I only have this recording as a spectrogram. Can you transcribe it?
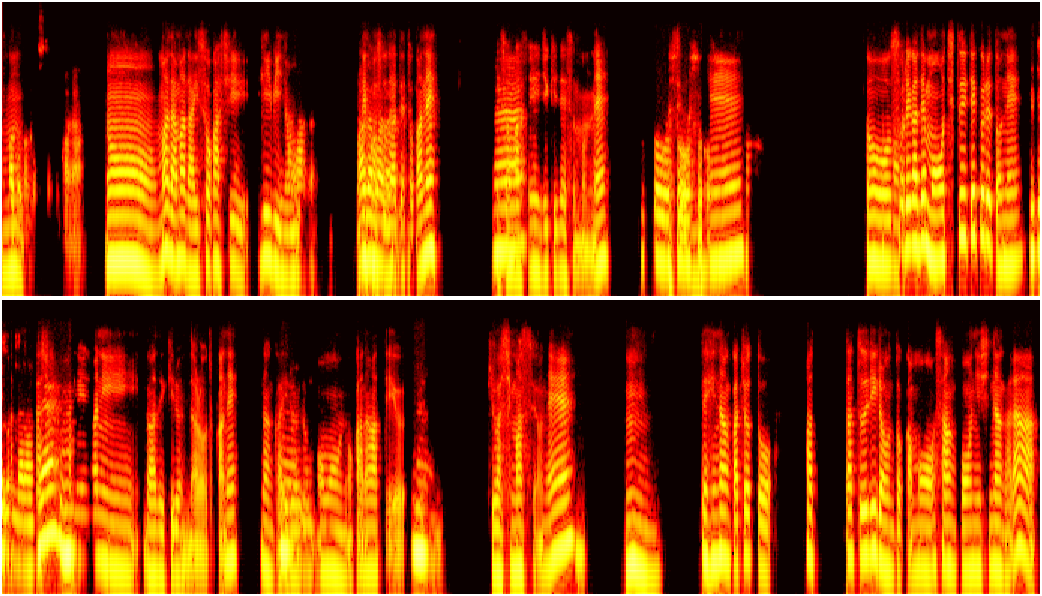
んうん。バタバタしてるから。うん。まだまだ忙しい日々の、ね、まだまだ。子育てとかね、忙ね。しい時期ですもんね。そうそうそう。ね。そう、それがでも落ち着いてくるとね、できるんだろうね。うん何ができるんだろうとかね、なんかいろいろ思うのかなっていううん。気はしますよね。うん。ぜひなんかちょっと発達理論とかも参考にしながら、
